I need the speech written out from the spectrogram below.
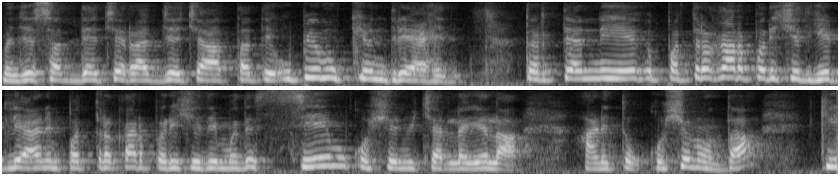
म्हणजे सध्याचे राज्याचे आता ते उपमुख्यमंत्री आहेत तर त्यांनी एक पत्रकार परिषद घेतली आणि पत्रकार परिषदेमध्ये सेम क्वेश्चन विचारला गेला. आणि तो क्वेश्चन होता की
